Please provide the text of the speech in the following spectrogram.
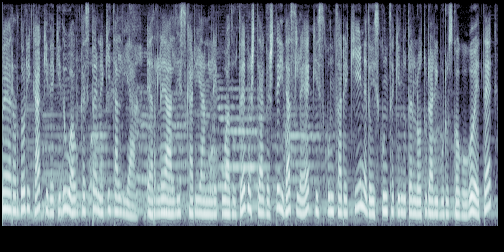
Ruper Ordorikak idekidu aurkezpen ekitaldia. Erlea aldizkarian lekua dute besteak beste idazleek hizkuntzarekin edo hizkuntzekin duten loturari buruzko gogoetek,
